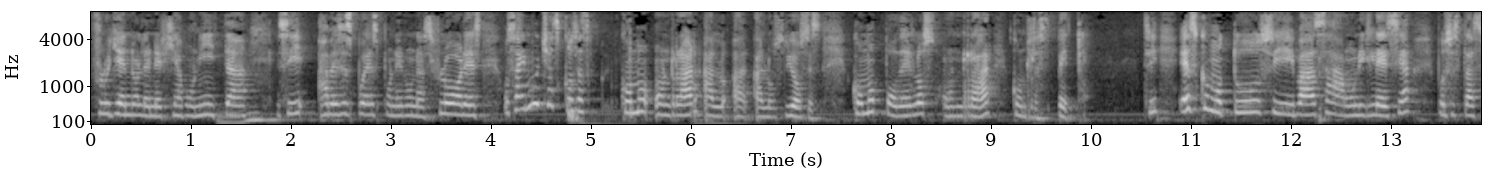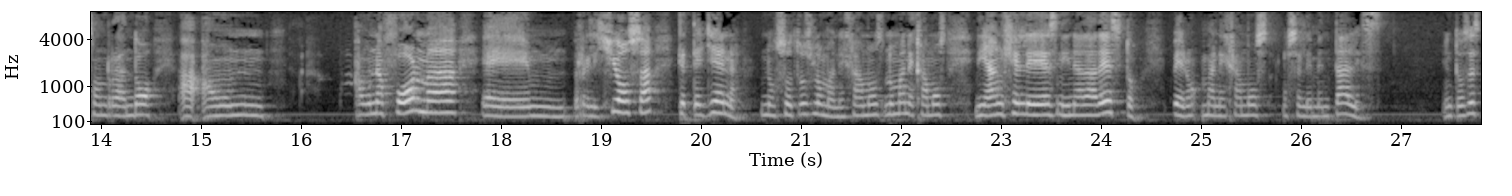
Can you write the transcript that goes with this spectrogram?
fluyendo la energía bonita, ¿sí? A veces puedes poner unas flores. O sea, hay muchas cosas cómo honrar a, los dioses, cómo poderlos honrar con respeto. ¿Sí? Es como tú si vas a una iglesia, pues estás honrando a, un, a una forma em, religiosa que te llena. Nosotros lo manejamos, no manejamos ni ángeles ni nada de esto, pero manejamos los elementales. Entonces,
